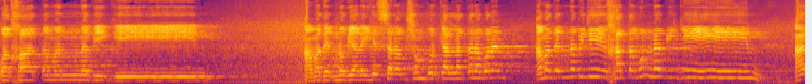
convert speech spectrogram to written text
ওয়া আমাদের নবী আলাইহিস সালাম সম্পর্কে আল্লাহ তাআলা বলেন, আমাদের নবীজি খাতামুন আর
